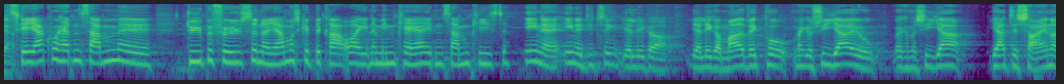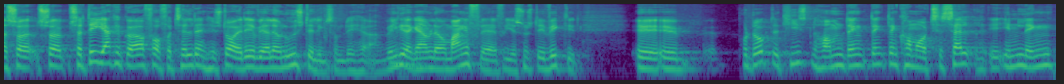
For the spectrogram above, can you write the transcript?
Ja. Skal jeg kunne have den samme øh, dybe følelse, når jeg måske begraver en af mine kære i den samme kiste? En af, en af de ting, jeg lægger, jeg lægger meget vægt på, man kan jo sige, jeg er jo, hvad kan man sige, jeg, jeg er designer, så, så, så det, jeg kan gøre for at fortælle den historie, det er ved at lave en udstilling som det her, hvilket jeg gerne vil lave mange flere af, fordi jeg synes, det er vigtigt. Øh, øh, produktet Kisten Homme, den, den, den kommer til salg øh, inden længe,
